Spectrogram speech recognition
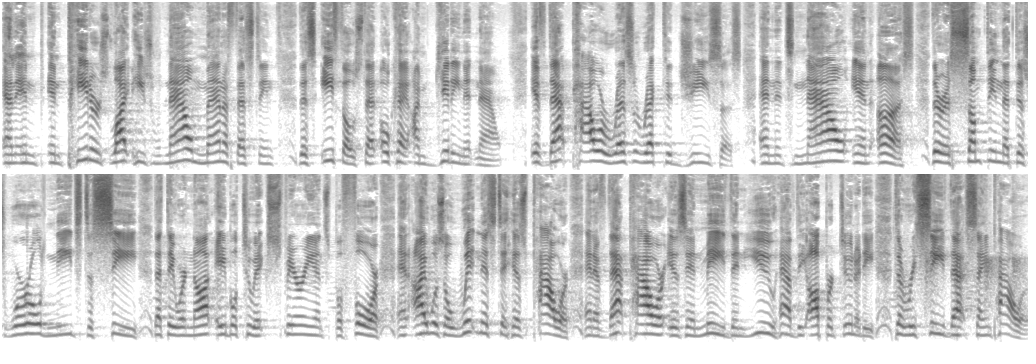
And in, in Peter's life, he's now manifesting this ethos that, okay, I'm getting it now. If that power resurrected Jesus and it's now in us, there is something that this world needs to see that they were not able to experience before. And I was a witness to his power. And if that power is in me, then you have the opportunity to receive that same power.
